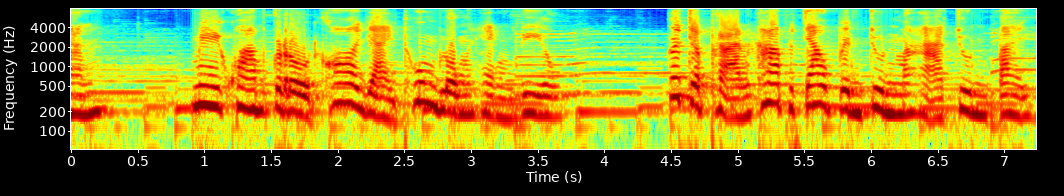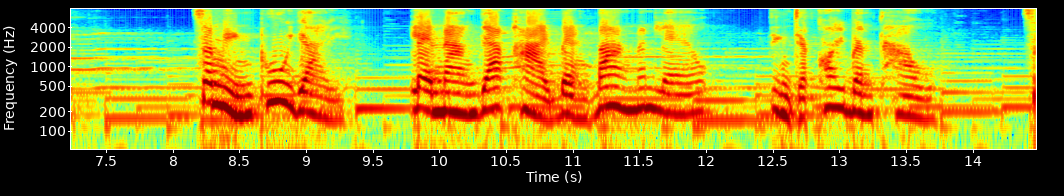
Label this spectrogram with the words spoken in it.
นั้น มีความโกรธข้อใหญ่ทุ่มลงแห่งเดียว ก็จะผลานข้าพเจ้าเป็นจุนมหาจุนไป สมิงผู้ใหญ่ และนางยักษ์หายแบ่งบ้างนั่นแล้ว จึงจะค่อยบรรเทา ส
